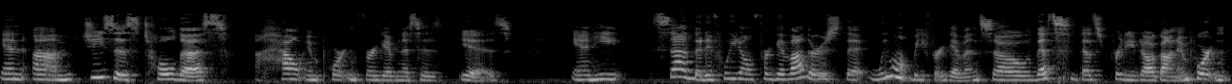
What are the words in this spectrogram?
And um, Jesus told us how important forgiveness is, is. And he said that if we don't forgive others, that we won't be forgiven. So that's that's pretty doggone important.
